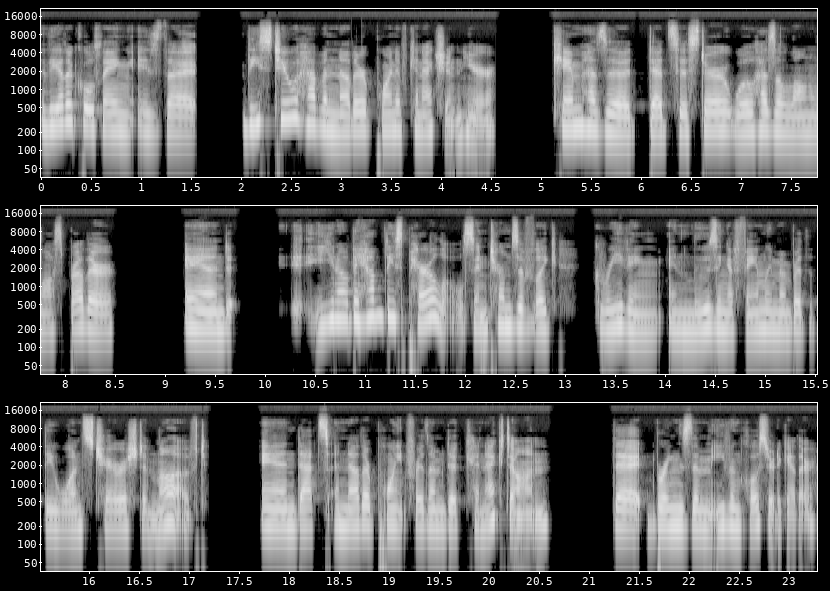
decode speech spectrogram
The other cool thing is that these two have another point of connection here. Kim has a dead sister, Will has a long lost brother. And, you know, they have these parallels in terms of like grieving and losing a family member that they once cherished and loved. And that's another point for them to connect on that brings them even closer together.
